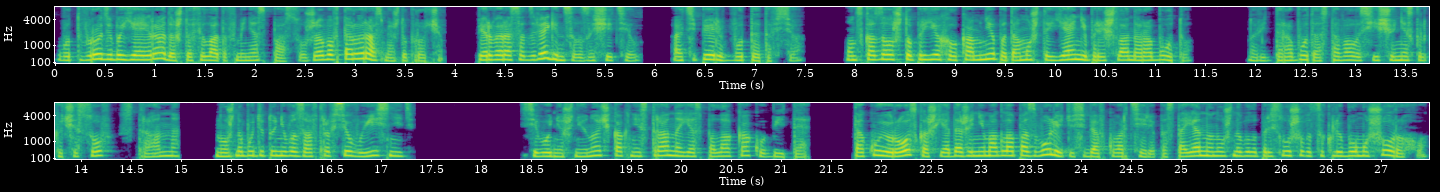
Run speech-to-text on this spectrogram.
Вот вроде бы я и рада, что Филатов меня спас. Уже во второй раз, между прочим. Первый раз от Звягинцева защитил. А теперь вот это все. Он сказал, что приехал ко мне, потому что я не пришла на работу. Но ведь до работы оставалось еще несколько часов. Странно. Нужно будет у него завтра все выяснить. Сегодняшнюю ночь, как ни странно, я спала как убитая. Такую роскошь я даже не могла позволить у себя в квартире, постоянно нужно было прислушиваться к любому шороху.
